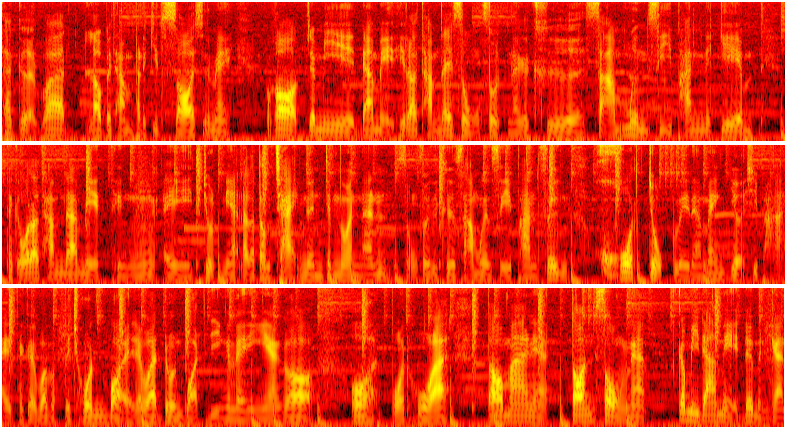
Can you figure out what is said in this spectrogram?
ถ้าเกิดว่าเราไปทำภารกิจซอสใช่ไหม แล้วก็จะมีดาเมจที่เราทำได้สูงสุดนะก็คือ 34,000 ในเกม ถ้าเกิดว่าเราทำดาเมจถึงไอจุดเนี้ยเราก็ต้องจ่ายเงินจำนวนนั้น สูงสุดก็คือ 34,000 ซึ่งโคตรจุกเลยนะแม่งเยอะชิบหาย ถ้าเกิดว่าแบบไปชนบ่อยหรือว่าโดนบอทยิงอะไรอย่างเงี้ยก็โอ้ปวดหัว ต่อมาเนี่ยตอนส่งเนี่ยก็มีดาเมจด้วยเหมือนกัน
